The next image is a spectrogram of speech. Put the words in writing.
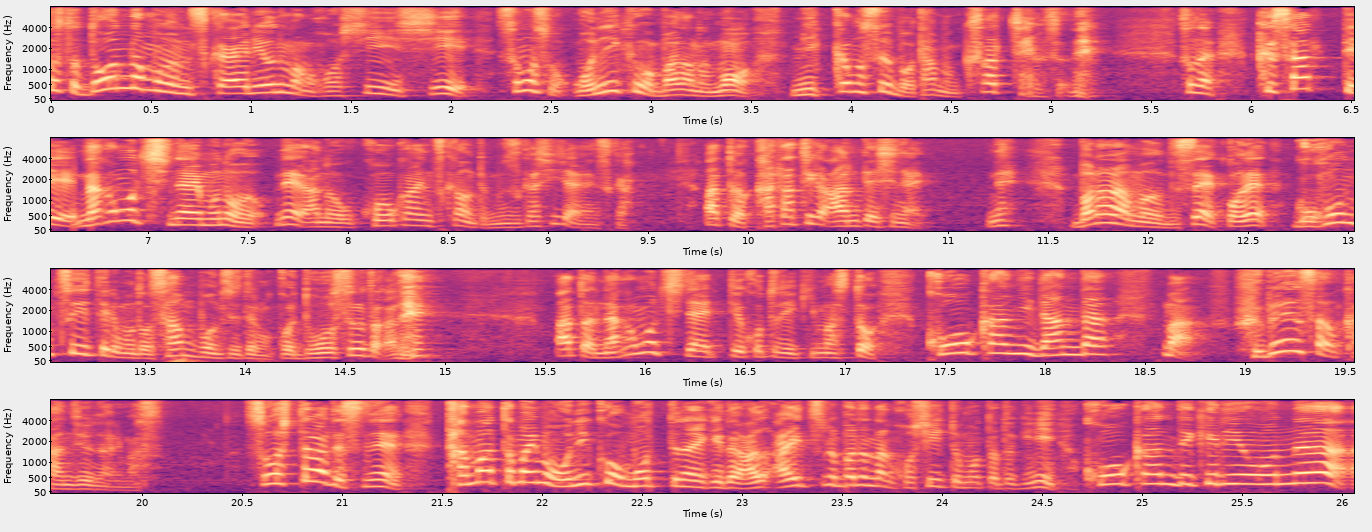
そうするとどんなものに使えるようなものが欲しいしそもそもお肉もバナナも3日もすれば多分腐っちゃいますよね。その腐って長持ちしないものを、ね、あの交換に使うのって難しいじゃないですか。あとは形が安定しない。ね、バナナもですねこれね5本ついてるものと3本ついてるものこれどうするとかねあとは長持ちしないっていうことでいきますと交換にだんだん、まあ、不便さを感じるようになります。そうしたらですねたまたま今お肉を持ってないけどあいつのバナナが欲しいと思った時に交換できるような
